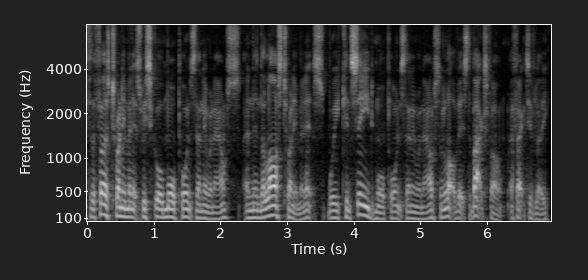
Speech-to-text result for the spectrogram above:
For the first twenty minutes, we score more points than anyone else, and then the last twenty minutes, we concede more points than anyone else, and a lot of it's the back's fault, effectively."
